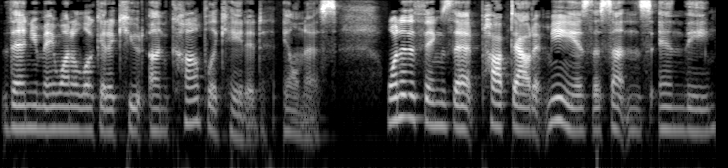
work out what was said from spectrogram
then you may want to look at acute uncomplicated illness. One of the things that popped out at me is the sentence in the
